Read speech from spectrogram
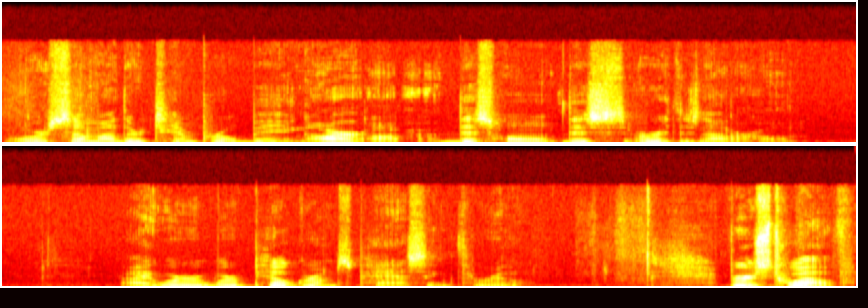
or some other temporal being. Our, our this home, this earth is not our home. Right? We're, we're pilgrims passing through. Verse 12.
